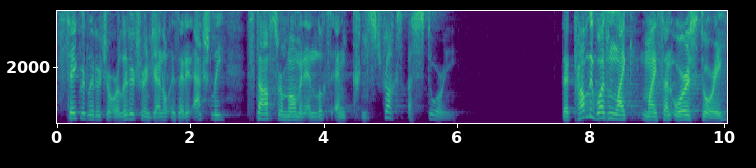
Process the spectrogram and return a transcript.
sacred literature or literature in general is that it actually stops for a moment and looks and constructs a story that probably wasn't like my son or Orr's story,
